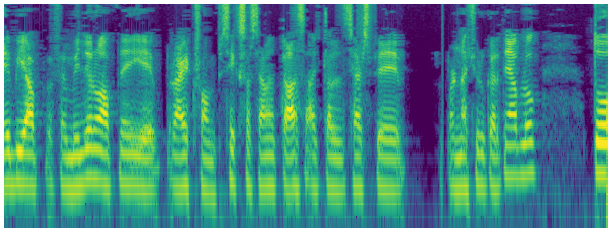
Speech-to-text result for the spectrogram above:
مے بی آپ فیملیئر ہوں آپ نے یہ رائٹ فرام سکس اور سیون کلاس آج کل سیٹس پہ پڑھنا شروع کرتے ہیں آپ لوگ تو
